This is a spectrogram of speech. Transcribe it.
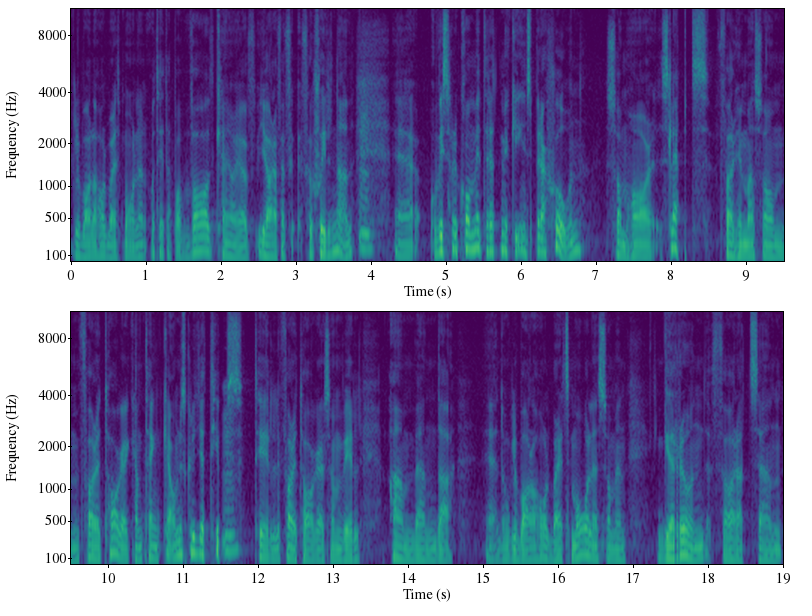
globala hållbarhetsmålen och titta på vad kan jag göra för, för skillnad. Mm. Eh, och visst har det kommit rätt mycket inspiration som har släppts för hur man som företagare kan tänka. Om du skulle ge tips mm. till företagare som vill använda Eh, de globala hållbarhetsmålen som en grund för att sen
